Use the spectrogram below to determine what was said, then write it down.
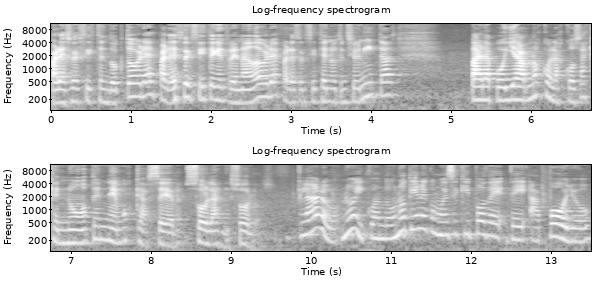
Para eso existen doctores, para eso existen entrenadores, para eso existen nutricionistas, para apoyarnos con las cosas que no tenemos que hacer solas ni solos. Claro, ¿no? Y cuando uno tiene como ese equipo de, de apoyo,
